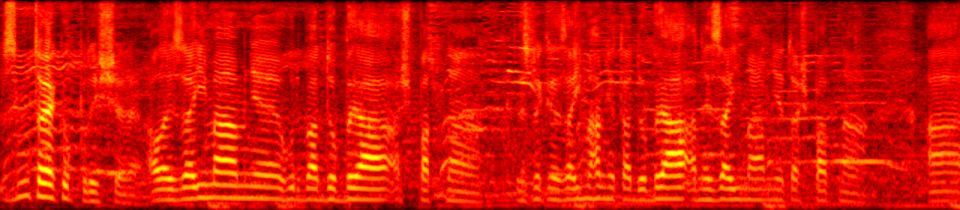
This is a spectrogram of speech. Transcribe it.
Zní to jako kliše, ale zajímá mě hudba dobrá a špatná. Respektive zajímá mě ta dobrá a nezajímá mě ta špatná. A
